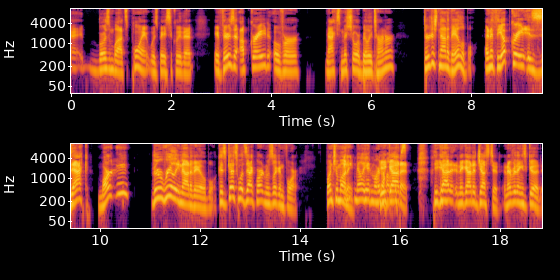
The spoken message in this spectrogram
uh, Rosenblatt's point was basically that if there's an upgrade over Max Mitchell or Billy Turner, they're just not available. And if the upgrade is Zach Martin, they're really not available. Because guess what Zach Martin was looking for? bunch of money. Eight million more. He got it. He got it, and it got adjusted, and everything's good.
